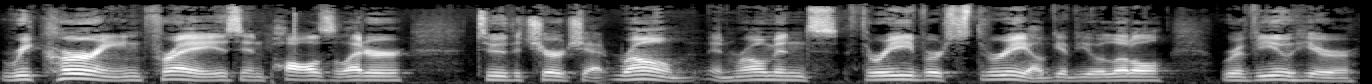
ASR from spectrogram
recurring phrase in Paul's letter to the church at Rome. In Romans 3, verse 3, I'll give you a little review here.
